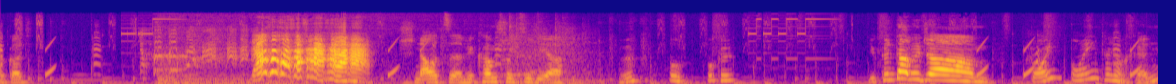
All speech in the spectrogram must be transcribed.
oh Gott. Schnauze, wir kommen schon zu dir. Oh, okay. You can double jump. Boing, boing. Kann ich auch rennen?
